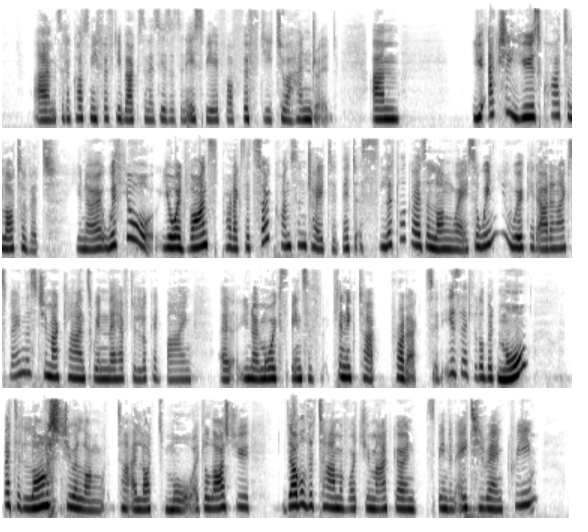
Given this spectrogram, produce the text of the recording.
um, it's going to cost me 50 bucks and it says it's an SPF of 50 to 100. Um, you actually use quite a lot of it. You know, with your, your advanced products, it's so concentrated that a little goes a long way. So when you work it out, and I explain this to my clients when they have to look at buying, uh, you know, more expensive clinic type products, it is that little bit more, but it lasts you a long time, a lot more. It'll last you double the time of what you might go and spend an 80 rand cream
